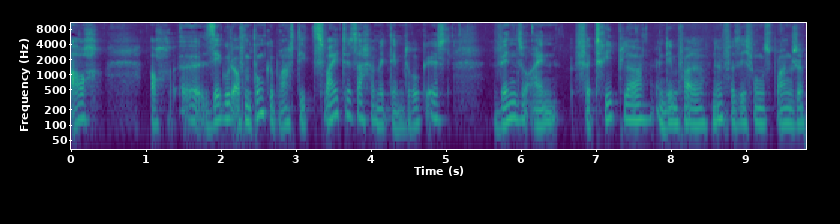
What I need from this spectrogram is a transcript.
auch, auch äh, sehr gut auf den Punkt gebracht. Die zweite Sache mit dem Druck ist, wenn so ein Vertriebler, in dem Fall ne, Versicherungsbranche,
